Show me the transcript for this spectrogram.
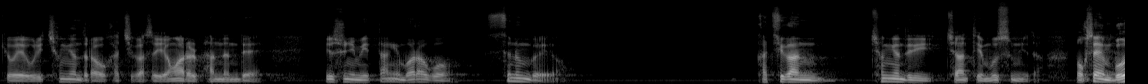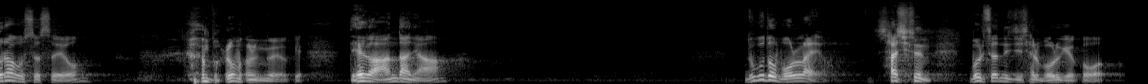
교회 우리 청년들하고 같이 가서 영화를 봤는데 예수님이 땅에 뭐라고 쓰는 거예요. 같이 간 청년들이 저한테 묻습니다. 목사님 뭐라고 썼어요? 물어보는 거예요. 내가 안다냐? 누구도 몰라요. 사실은 뭘 썼는지 잘 모르겠고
